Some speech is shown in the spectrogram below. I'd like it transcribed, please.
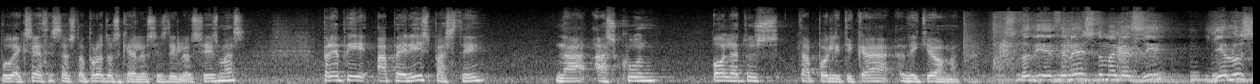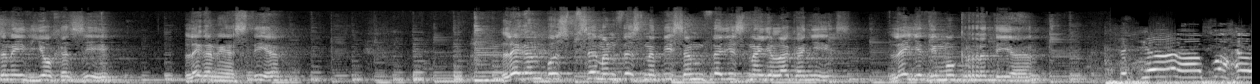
που εξέθεσα στο πρώτο σκέλος της δήλωσής μας πρέπει απερίσπαστοι να ασκούν όλα τους τα πολιτικά δικαιώματα. Στο διεθνές το μαγαζί γελούσαν οι δυο χαζοί Λέγανε αστεία Λέγαν πως ψέμαν θες να πεις αν θέλεις να γελά κανείς Λέγε δημοκρατία يا بحر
